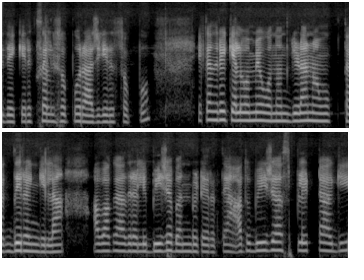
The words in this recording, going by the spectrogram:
ಇದೆ. ಕಿರಿಕ್ಸಲಿ ಸೊಪ್ಪು, ರಾಜಗಿರಿ ಸೊಪ್ಪು. ಯಾಕಂದರೆ ಕೆಲವೊಮ್ಮೆ ಒಂದೊಂದು ಗಿಡ ನಾವು ತೆಗ್ದಿರಂಗಿಲ್ಲ. ಆವಾಗ ಅದರಲ್ಲಿ ಬೀಜ ಬಂದುಬಿಟ್ಟಿರುತ್ತೆ. ಅದು ಬೀಜ ಸ್ಪ್ಲಿಟ್ ಆಗಿ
